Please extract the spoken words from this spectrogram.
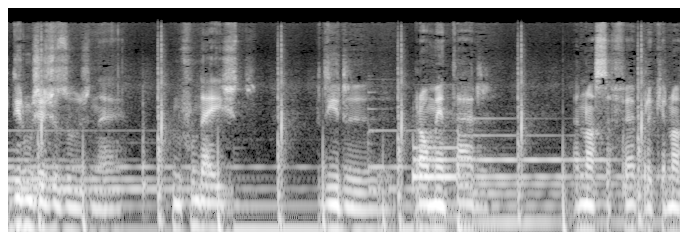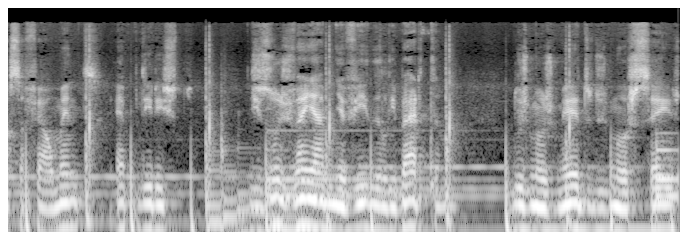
pedirmos a Jesus, né? no fundo é isto, pedir uh, para aumentar a nossa fé, para que a nossa fé aumente, é pedir isto. Jesus, vem à minha vida, liberta-me dos meus medos, dos meus receios,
